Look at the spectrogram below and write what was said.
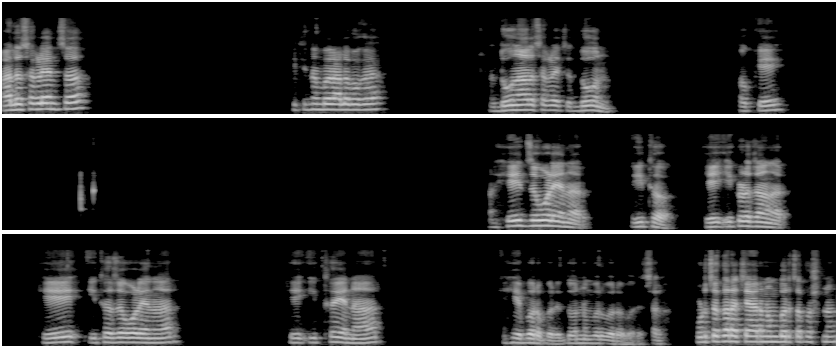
आलं सगळ्यांचं? किती नंबर आलं बघा? दोन आलं सगळ्याचं दोन. ओके हे जवळ येणार इथं. हे इकडं जाणार. हे इथं जवळ येणार. हे इथं येणार. हे बरोबर आहे दोन नंबर बरोबर आहे. चला. पुढचं करा चार नंबरचा प्रश्न.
